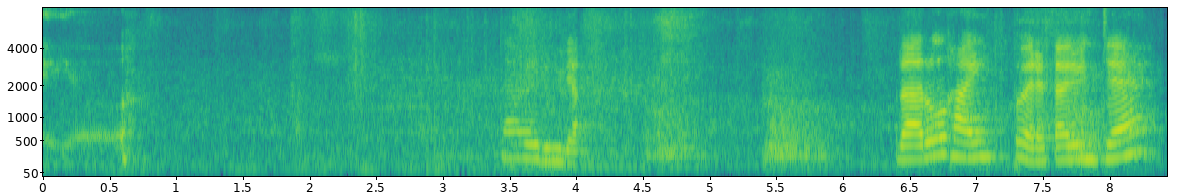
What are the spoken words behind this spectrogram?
അയ്യോ. ഞാൻ വരില്ല. റാറു ഹായ്. ഇപ്പൊ വരട്ടെ ഒരു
